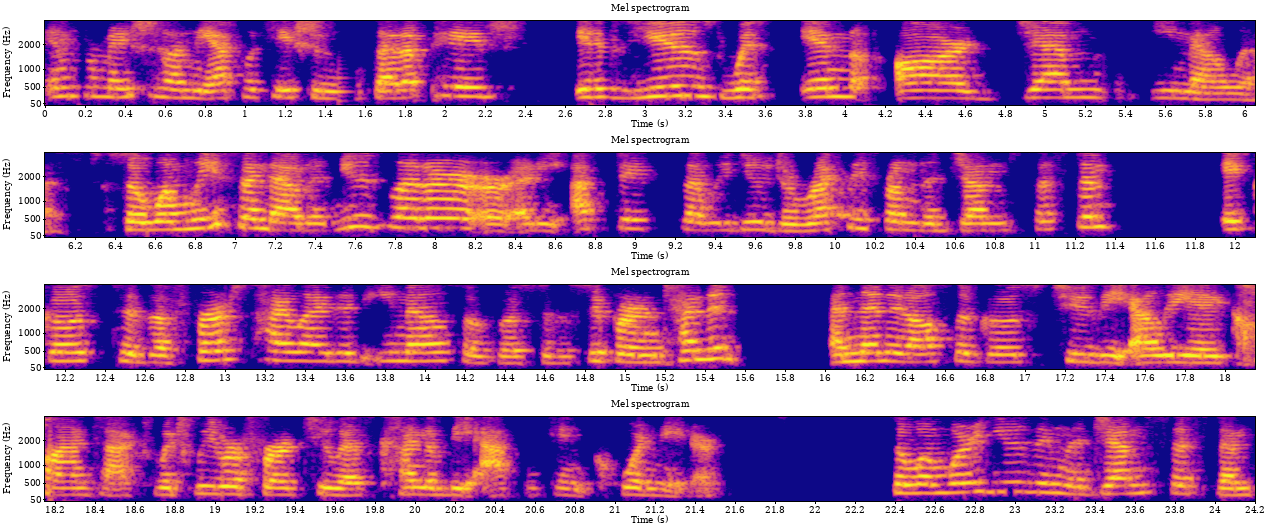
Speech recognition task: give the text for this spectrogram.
information on the application setup page is used within our GEMS email list. So when we send out a newsletter or any updates that we do directly from the GEMS system, it goes to the first highlighted email, so it goes to the superintendent, and then it also goes to the LEA contact, which we refer to as kind of the applicant coordinator. So when we're using the GEM system,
